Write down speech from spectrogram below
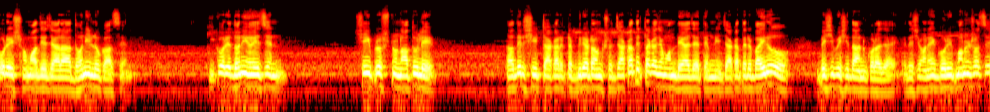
করে সমাজে যারা ধনী লোক আছেন, কি করে ধনী হয়েছেন সেই প্রশ্ন না তুলে তাদের সেই টাকার একটা বিরাট অংশ, জাকাতের টাকা যেমন দেওয়া যায় তেমনি জাকাতের বাইরেও বেশি বেশি দান করা যায়। এদেশে অনেক গরিব মানুষ আছে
